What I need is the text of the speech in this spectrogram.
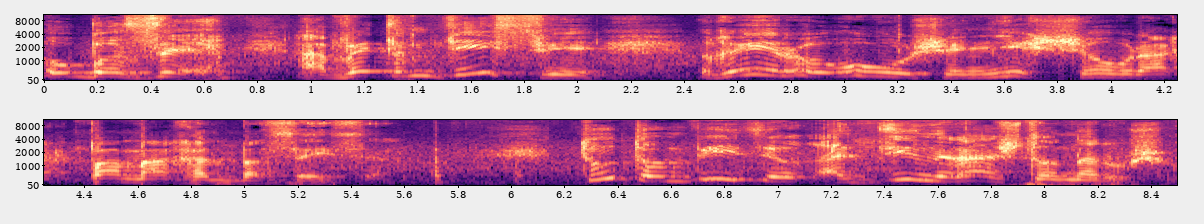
У Бозе. А в этом действии Гейро уши них шаурак помахат басейса. Тут он видел один раз, что он нарушил.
